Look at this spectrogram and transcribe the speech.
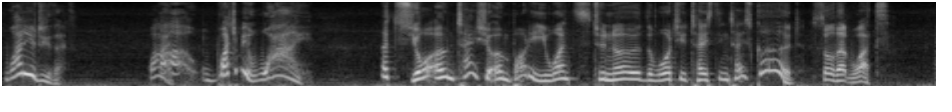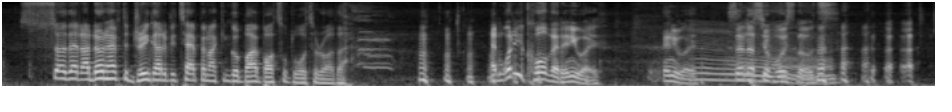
Why do you do that? Why? Uh, what do you mean, why? It's your own taste, your own body. You want to know the water you're tasting tastes good. So that what? So that I don't have to drink out of your tap and I can go buy bottled water rather. and what do you call that anyway? Anyway, send us your voice hmm. notes.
